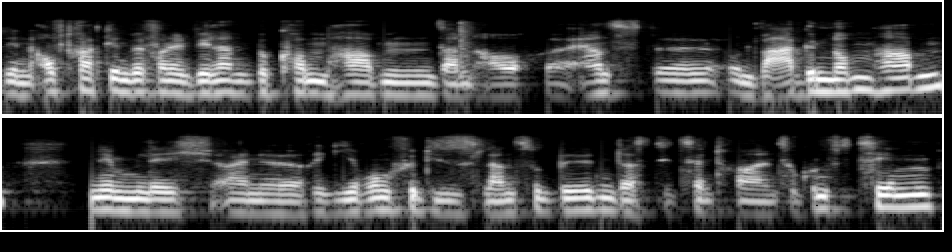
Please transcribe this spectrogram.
den Auftrag, den wir von den Wählern bekommen haben, dann auch äh, ernst äh, und wahrgenommen haben, nämlich eine Regierung für dieses Land zu bilden, das die zentralen Zukunftsthemen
